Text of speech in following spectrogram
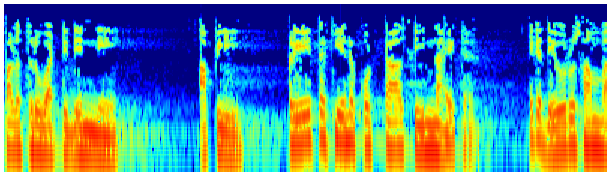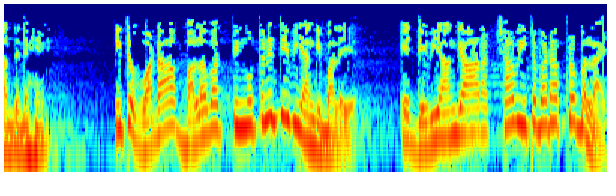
පළතුරු වට්ටි දෙන්නේ අපි പ്രേත කියන කොට්ටාසීන් අයට. ඒක දෙවරු සම්බන්ධ නැහැ. ඊට වඩා බලවත් පින්වතුනි දෙවියන්ගේ බලය. ඒ දෙවියන්ගේ ආරක්ෂාව ඊට වඩා ප්‍රබලයි.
